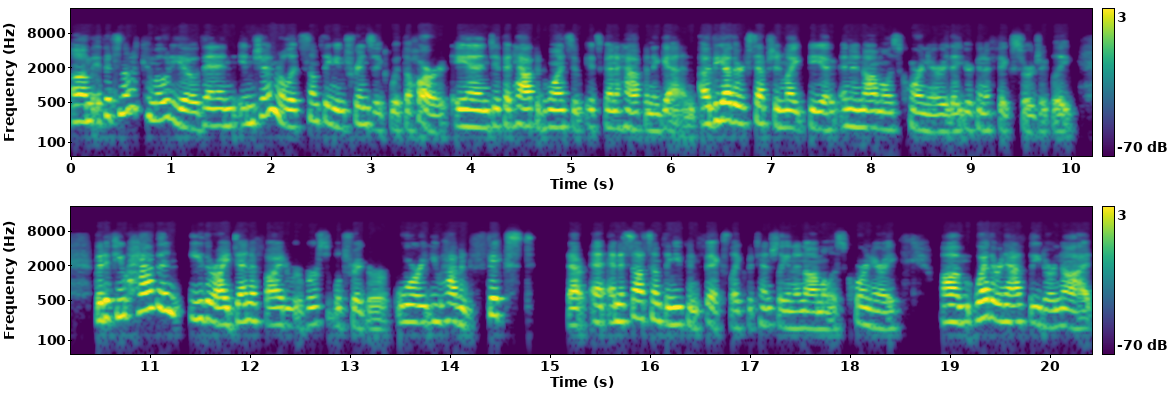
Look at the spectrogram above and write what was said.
um, if it's not commotio, then in general, it's something intrinsic with the heart. And if it happened once, it, it's going to happen again. Uh, the other exception might be a, an anomalous coronary that you're going to fix surgically. But if you haven't either identified a reversible trigger or you haven't fixed that, and, and it's not something you can fix, like potentially an anomalous coronary, um, whether an athlete or not,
